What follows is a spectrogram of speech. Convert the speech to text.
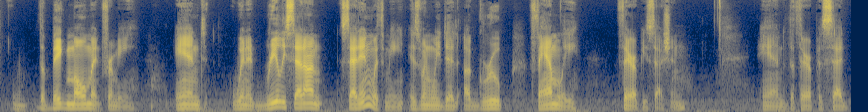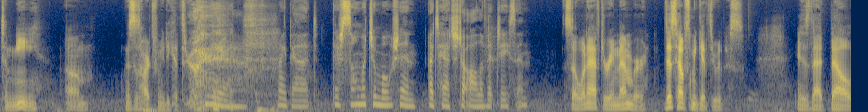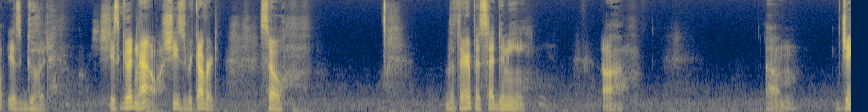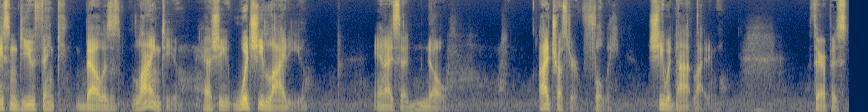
the big moment for me, and when it really set on set in with me, is when we did a group family therapy session, and the therapist said to me, um, "This is hard for me to get through." yeah, I bet. There's so much emotion attached to all of it, Jason. So what I have to remember, this helps me get through this, is that Belle is good. She's good now. She's recovered. So the therapist said to me, uh, um, Jason, do you think Belle is lying to you? Has she would she lie to you? And I said, No. I trust her fully. She would not lie to me. Therapist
